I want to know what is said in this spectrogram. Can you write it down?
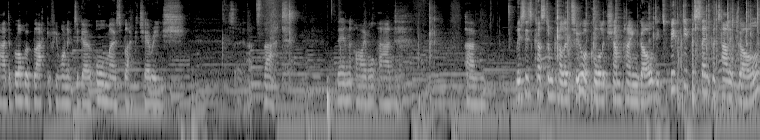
add a blob of black if you want it to go almost black cherry-ish. So that's that. Then I will add, um, this is custom color too, I call it champagne gold. It's 50% metallic gold,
